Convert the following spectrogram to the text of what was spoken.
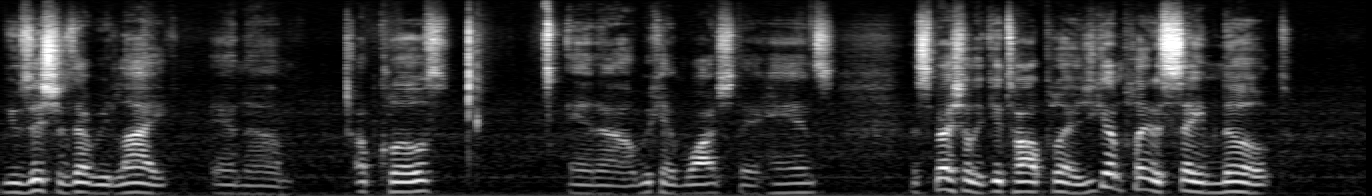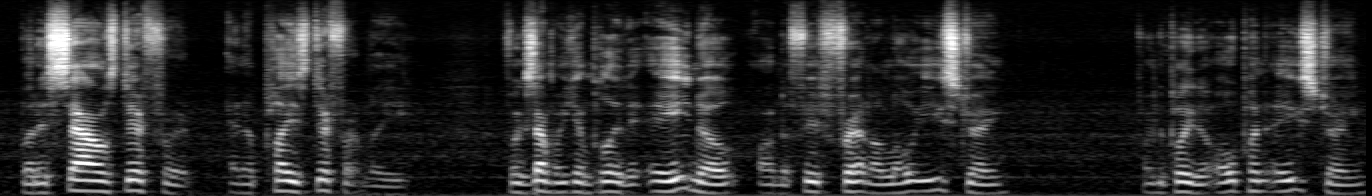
musicians that we like and um, up close and uh, we can watch their hands, especially guitar players. You can play the same note, but it sounds different and it plays differently. For example, you can play the A note on the fifth fret on low E string, or you can play the open A string.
